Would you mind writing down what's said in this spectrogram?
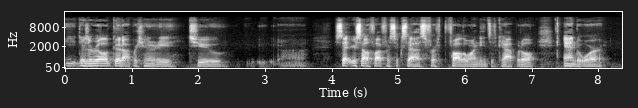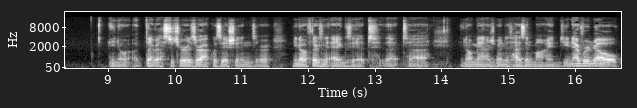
there's a real good opportunity to uh, set yourself up for success for follow-on needs of capital and or you know divestitures or acquisitions or you know if there's an exit that uh, you know management has in mind you never know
